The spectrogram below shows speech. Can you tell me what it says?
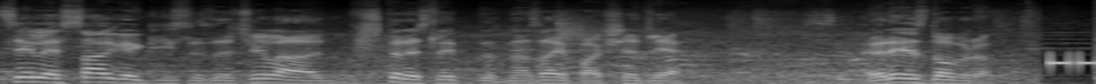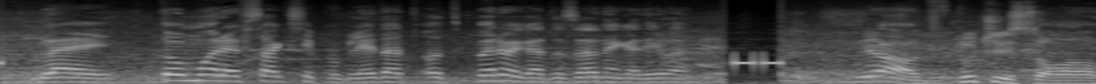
cele sage, ki se je začela 40 let nazaj, pa še dlje. Res dobro. Glej, to mora vsak si pogledati, od prvega do zadnjega dela. Ja, vključili so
